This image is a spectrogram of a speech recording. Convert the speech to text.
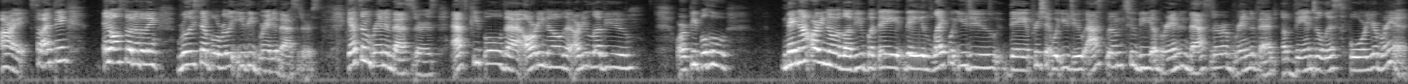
All right, so I think and also another thing, really simple, really easy brand ambassadors. Get some brand ambassadors. Ask people that already know, that already love you, or people who may not already know and love you, but they they like what you do, they appreciate what you do. Ask them to be a brand ambassador, a brand event evangelist for your brand.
